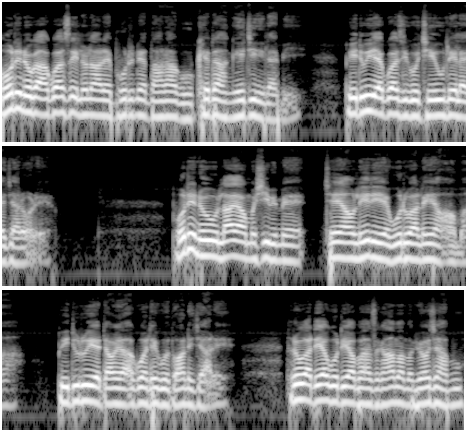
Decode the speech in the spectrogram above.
ဘုန်းတင်တို့ကအကွက်စိတ်လွန်လာတဲ့ဖူးတူနဲ့သားသားကိုခေတ္တငေးကြည့်နေလိုက်ပြီးဖေတူရဲ့အကွက်စီကိုခြေဦးလှည့်လိုက်ကြတော့တယ်။ဘိုးတင်တို့လာရောက်မရှိပေမဲ့ချင်းအောင်လေးတွေရဲ့ဝိုးတော်လင်းအောင်အောင်မှာဖေတူတို့ရဲ့တောင်ရအကွက်တွေကိုသွားနေကြတယ်။ သူတို့ကတယောက်ကိုတယောက်ဘာစကားမှမပြောကြဘူး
